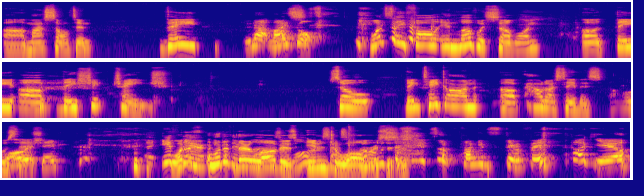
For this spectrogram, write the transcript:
uh, my sultan, they Not my What's- fault. once they fall in love with someone, uh, they uh, they shape change. So they take on uh, how do I say this? What was Walrus shape? If What their- if what if their love a is walrus, into I suppose, walruses? so fucking stupid. Fuck you.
